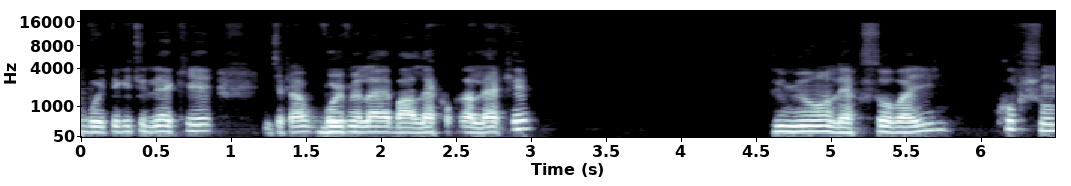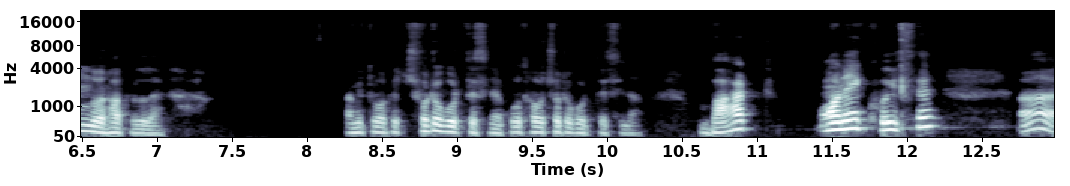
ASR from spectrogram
বইতে কিছু লেখে, যেটা বই মেলায় বা লেখকরা লেখে। তুমিও লেখছো ভাই, খুব সুন্দর হাতের লেখা। আমি তোমাকে ছোট করতেছি না, কোথাও ছোট করতেছি না। বাট অনেক হয়েছে হ্যাঁ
